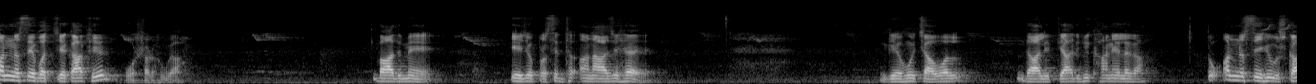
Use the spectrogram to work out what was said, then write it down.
अन्न से बच्चे का फिर पोषण हुआ। बाद में ये जो प्रसिद्ध अनाज है, गेहूँ, चावल, दाल इत्यादि भी खाने लगा तो अन्न से ही उसका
